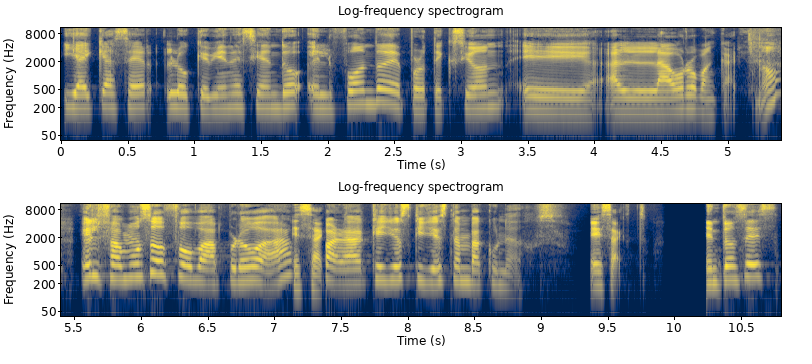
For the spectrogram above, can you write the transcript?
y hay que hacer lo que viene siendo el Fondo de Protección eh, al Ahorro Bancario, ¿no? El famoso Fobaproa Exacto. para aquellos que ya están vacunados. Exacto. Entonces,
